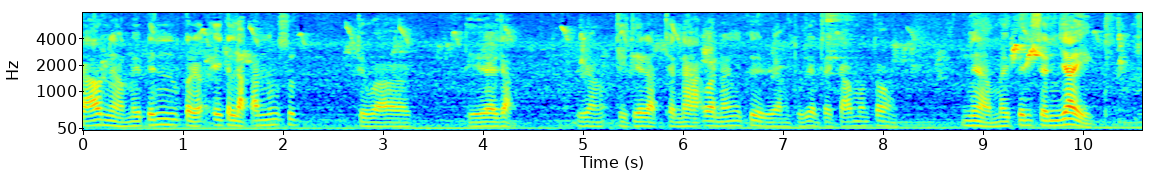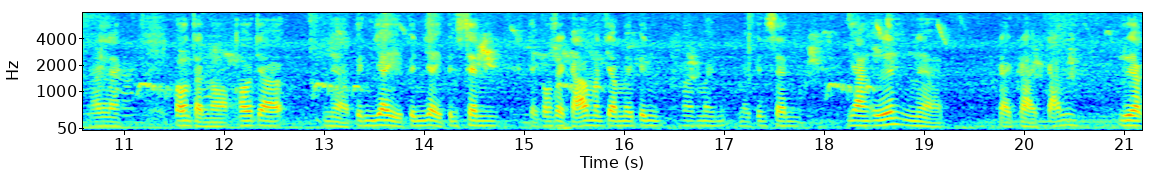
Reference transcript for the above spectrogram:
กาวเนื้อไม่เป็นก็เรียกเอกลักษณ์อันนึงสุดที่ว่าที่ได้รับเรื่องที่ได้รับชนะวันนั้นก็คือเรื่องทุเรียนสกาวมันต้องเนื้อไม่เป็นเส้นใยนั่นแหละของตะนอกเขาจะเนี่ยเป็นใยเป็นใยเป็นเส้น แต่ของใส่ขาวมันจะไม่เป็นไม่ไม่เป็นเส้นอย่างอื่นเนี่ยไก่ไก่กันเลือก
